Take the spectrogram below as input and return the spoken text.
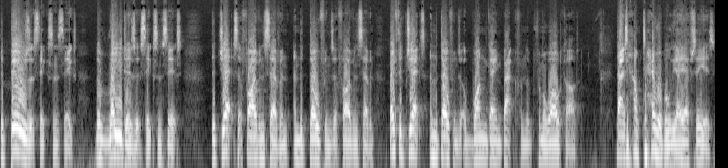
The Bills at six and six. The Raiders at six and six. The Jets at five and seven, and the Dolphins at five and seven. Both the Jets and the Dolphins are one game back from the from a wild card. That is how terrible the AFC is.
